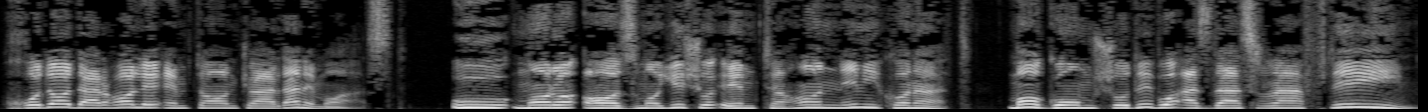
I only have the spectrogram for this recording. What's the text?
خدا در حال امتحان کردن ما است. او ما را آزمایش و امتحان نمی کند. ما گم شده و از دست رفته ایم.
